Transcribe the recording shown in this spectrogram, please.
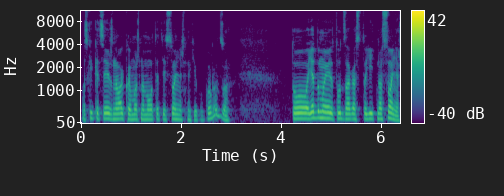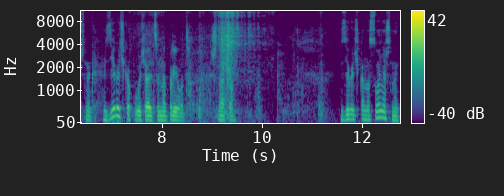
Оскільки цією жниваркою можна молотити і соняшник і кукурудзу, то я думаю, тут зараз стоїть на соняшник зірочка, виходить, на привод шнека. Зірочка на соняшник.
